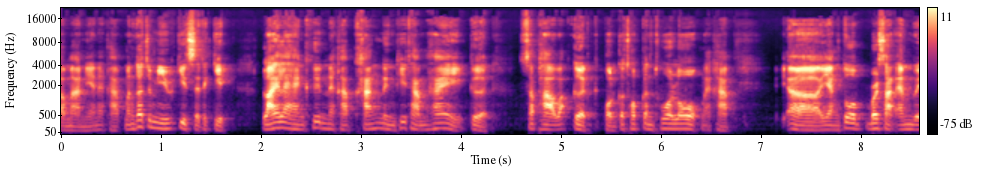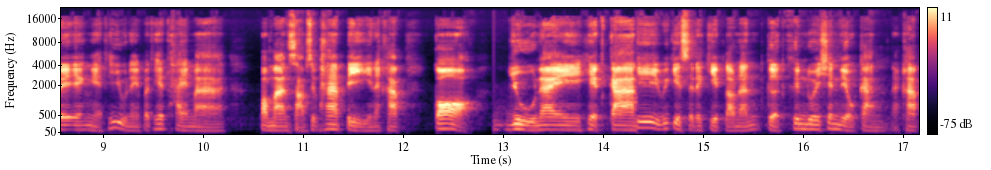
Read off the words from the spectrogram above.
ประมาณนี้นะครับมันก็จะมีวิกฤตเศรษฐกิจ ร้ายแรงขึ้นนะครับ ครั้งหนึ่งที่ทำให้เกิดสภาวะเกิดผลกระทบกันทั่วโลกนะครับอย่างตัวบริษัท Amway เองเนี่ยที่อยู่ในประเทศไทยมาประมาณ 35 ปีนะครับ ก็อยู่ในเหตุการณ์ที่วิกฤตเศรษฐกิจเหล่านั้นเกิดขึ้นด้วยเช่นเดียวกันนะครับ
